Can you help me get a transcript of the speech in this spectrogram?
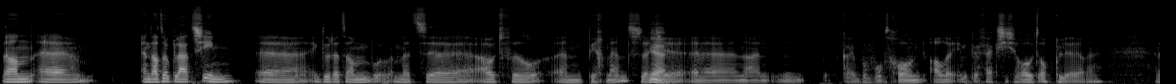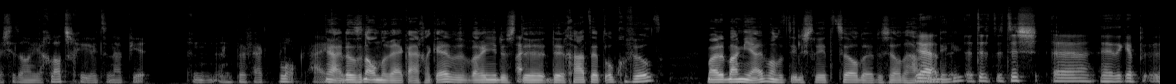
dan, ehm, en dat ook laat zien, eh, ik doe dat dan met eh houtvul en pigment, zodat Ja. je, eh, nou, kan je bijvoorbeeld gewoon alle imperfecties rood opkleuren. En als je dan weer glad schuurt, dan heb je een, een perfect blok Ja, eigenlijk. dat is een ander werk eigenlijk, hè? waarin je dus Ah. de, de gaten hebt opgevuld. Maar dat maakt niet uit, want het illustreert hetzelfde, dezelfde houding, Ja, denk ik. het, het, het is, eh, ik heb, eh,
